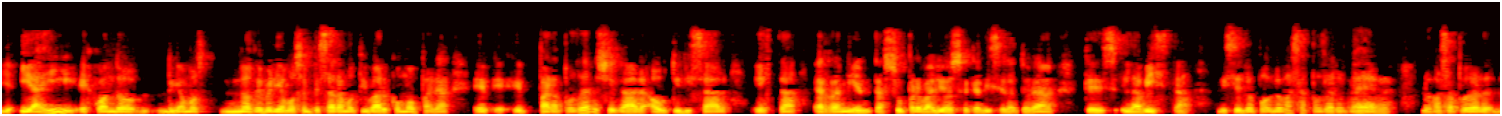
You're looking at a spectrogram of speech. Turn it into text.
Y, ahí es cuando, digamos, nos deberíamos empezar a motivar como para, eh, eh, eh, para poder llegar a utilizar esta herramienta súper valiosa que dice la Torá, que es la vista. Dice, lo, lo vas a poder ver, lo vas a poder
